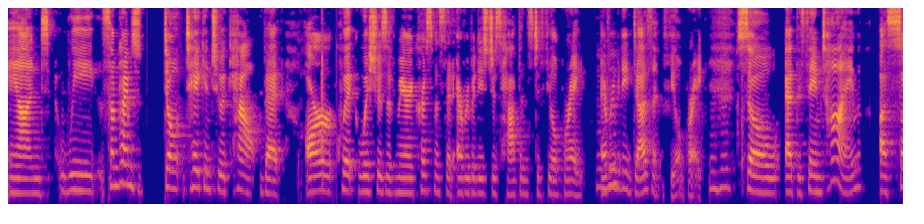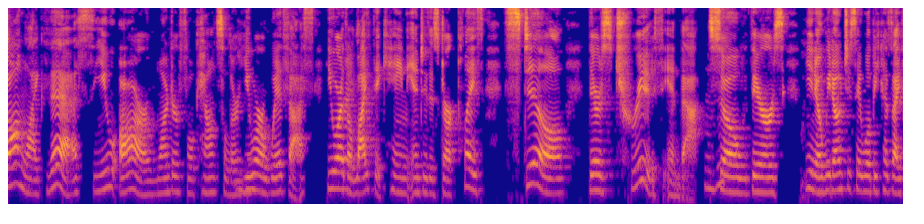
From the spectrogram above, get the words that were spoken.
And we sometimes don't take into account that our quick wishes of Merry Christmas that everybody's just happens to feel great. Mhm. Everybody doesn't feel great. Mhm. So at the same time, a song like this, you are wonderful counselor. You are with us. You are the light that came into this dark place. Still, there's truth in that. Mhm. So there's, you know, we don't just say, well, because I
